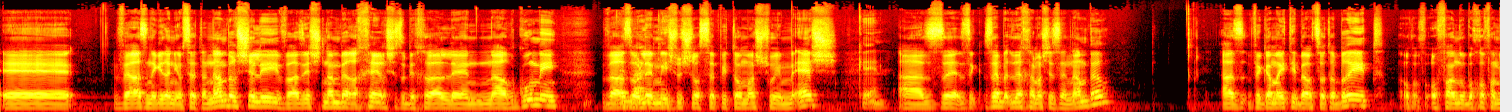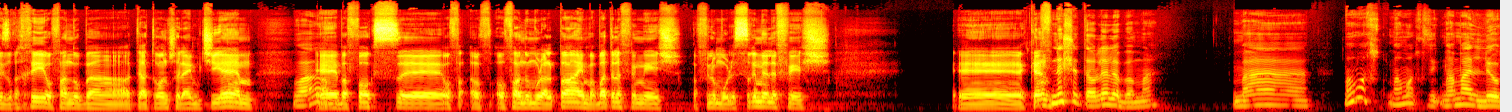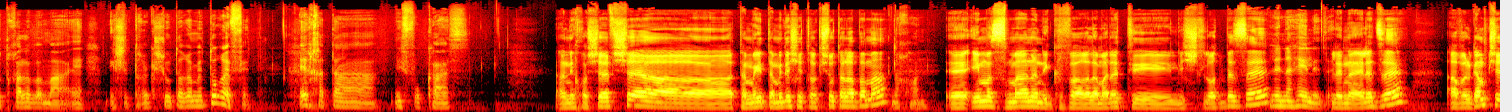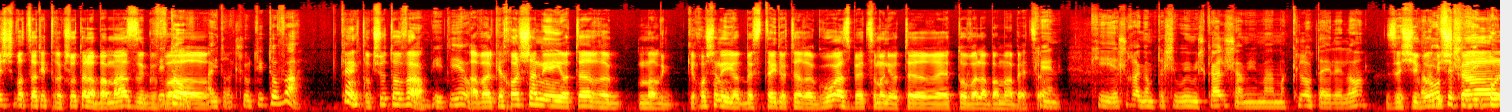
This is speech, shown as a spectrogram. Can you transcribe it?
אה, ואז נגיד אני עושה את ה number שלי, ואז יש number אחר שזה בכלל אה, נער גומי, ואז עולה. מישהו שעושה פתאום משהו עם אש. כן. אז זה, זה, זה בדרך כלל מה שזה נאמבר. אז, וגם הייתי בארצות הברית, הופ- הופענו בחוף המזרחי, הופענו בתיאטרון של ה-MGM, וואו. אה, בפוקס אה, הופ- הופ- הופענו מול 2,000, 4,000 איש, אפילו מול 20,000 איש. אה, כן, לפני שאתה עולה לבמה, מה, מה, מה, מחזיק, מה מעלה אותך לבמה? אה, יש התרגשות הרי מטורפת. איך אתה מפוקס? אני חושב שתמיד תמיד יש התרגשות על הבמה. נכון. אה, עם הזמן אני כבר למדתי לשלוט בזה, לנהל את זה. לנהל את זה, אבל גם כשיש כבר קצת התרגשות על הבמה זה כבר... זה טוב, ההתרגשות היא טובה. כן, התרגשות טובה. בדיוק. אבל ככל שאני יותר. ככל שאני ב state יותר רגוע, אז בעצם אני יותר אה, טוב על הבמה בעצם. כן, כי יש לך גם את השיווי משקל שם עם המקלות האלה, לא? זה שיווי לא משקל.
